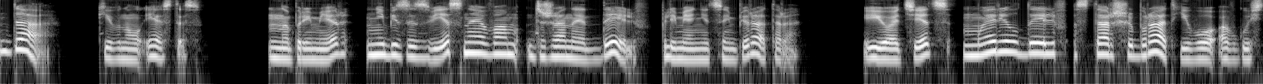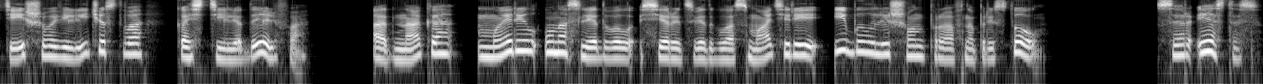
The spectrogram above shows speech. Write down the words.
«Да», — кивнул Эстес. «Например, небезызвестная вам Джанет Дельф, племянница императора. Ее отец Мэрил Дельф, старший брат его августейшего величества Кастиля Дельфа. Однако Мэрил унаследовал серый цвет глаз матери и был лишен прав на престол. «Сэр Эстес,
